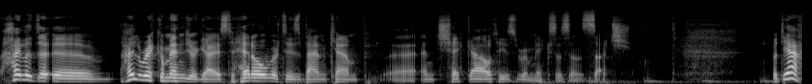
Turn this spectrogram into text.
highly uh, highly recommend you guys to head over to his Bandcamp uh, and check out his remixes and such. But yeah,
